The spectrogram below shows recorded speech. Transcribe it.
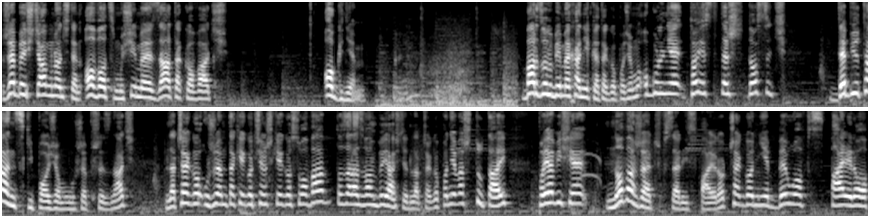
Żeby ściągnąć ten owoc, musimy zaatakować ogniem. Bardzo lubię mechanikę tego poziomu. Ogólnie to jest też dosyć debiutancki poziom, muszę przyznać. Dlaczego użyłem takiego ciężkiego słowa? To zaraz wam wyjaśnię dlaczego. Ponieważ tutaj pojawi się nowa rzecz w serii Spyro, czego nie było w Spyro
